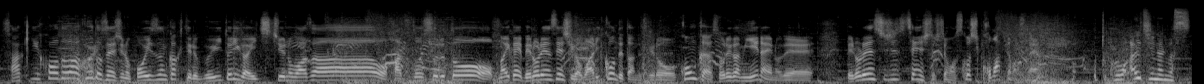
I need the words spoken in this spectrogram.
先ほどはフード選手のポイズンカクテル V トリガー1中の技を発動すると毎回ベロレン選手が割り込んでたんですけど今回はそれが見えないのでベロレン選手としても少し困ってますね。これは相打ちになります。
